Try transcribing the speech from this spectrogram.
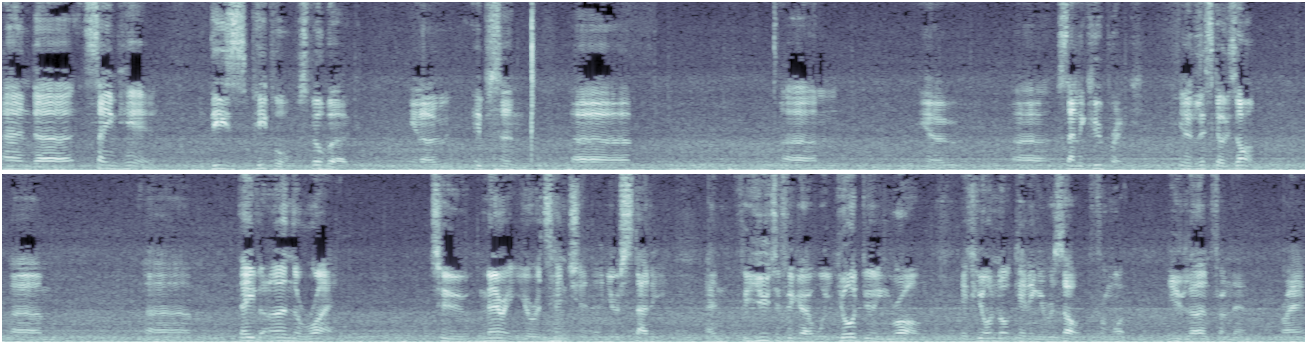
and uh, same here. These people Spielberg you know Ibsen uh, um, you know, uh, Stanley Kubrick. You know, the list goes on. Um, um, they've earned the right to merit your attention and your study, and for you to figure out what you're doing wrong if you're not getting a result from what you learn from them, right?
